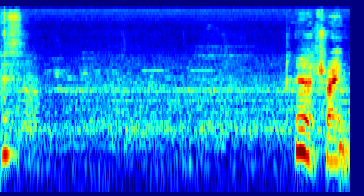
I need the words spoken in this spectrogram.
This. Yeah, train.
